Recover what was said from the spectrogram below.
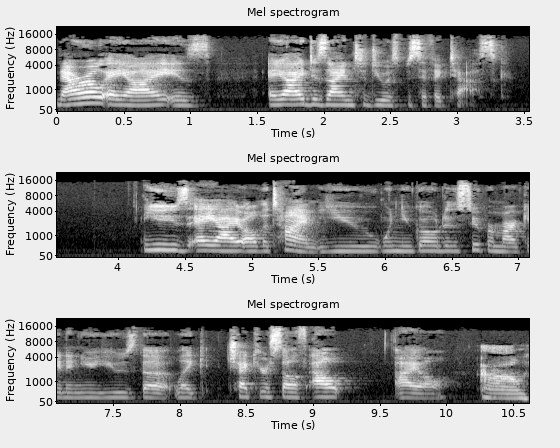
narrow ai is ai designed to do a specific task you use AI all the time. You when you go to the supermarket and you use the like check yourself out aisle. um.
